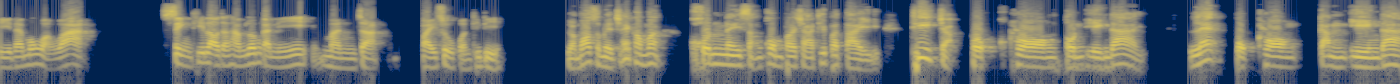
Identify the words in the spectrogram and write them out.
ดีและมุ่งหวังว่า สิ่งที่เราจะทำร่วมกันนี้ มันจะไปสู่ผลที่ดีหลวงพ่อสมเด็จใช้คำว่า คนในสังคมประชาธิปไตยที่จะปกครองตนเองได้ และปกครองกันเองได้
